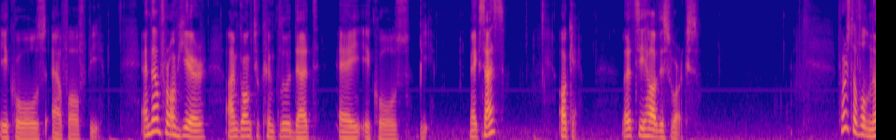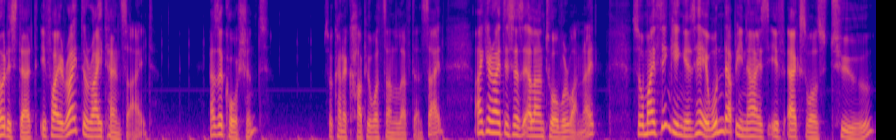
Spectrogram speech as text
equals f of b. And then from here, I'm going to conclude that a equals b. Make sense? Okay, let's see how this works. First of all, notice that if I write the right-hand side as a quotient, so kind of copy what's on the left-hand side, I can write this as ln 2 over 1, right? So my thinking is, hey, wouldn't that be nice if x was 2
